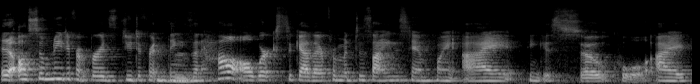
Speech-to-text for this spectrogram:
it also many different birds do different things mm-hmm. and how it all works together from a design standpoint I think is so cool. I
